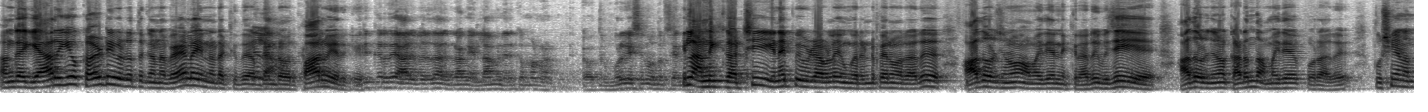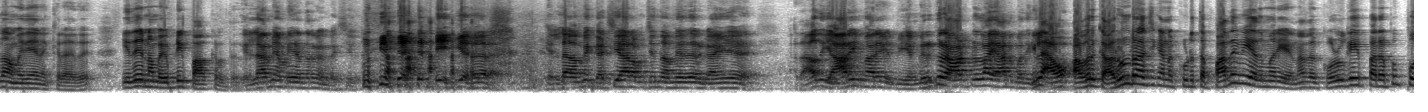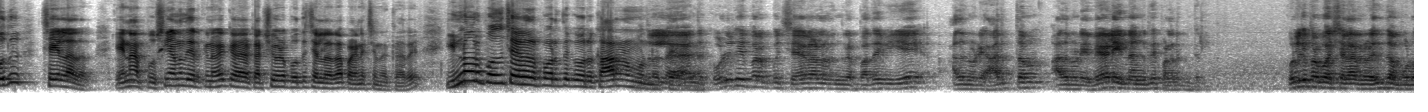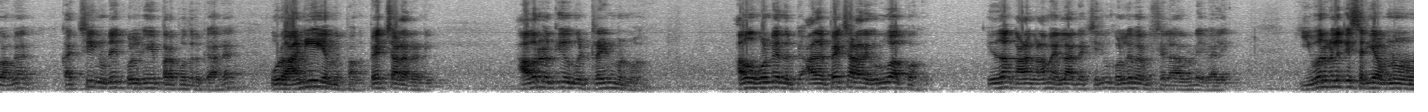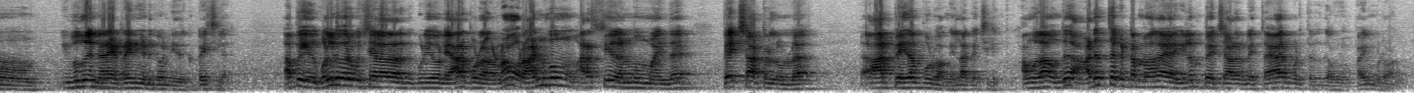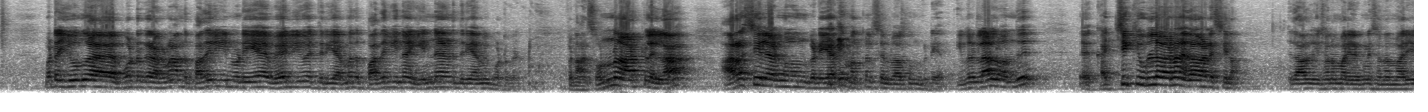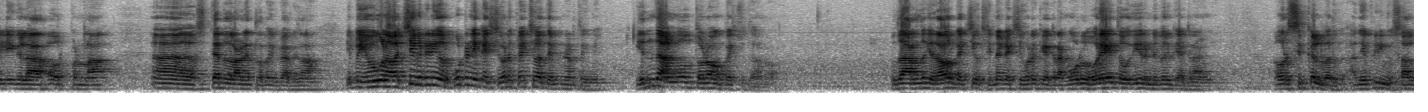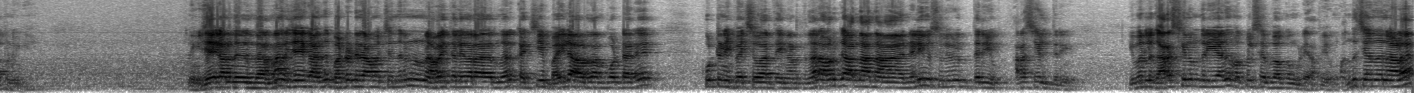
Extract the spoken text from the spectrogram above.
அங்கே யாரையோ கழட்டி விடுறதுக்கான வேலை நடக்குது அப்படின்ற ஒரு பார்வை இருக்குது இருக்கிறதே ஆறு பேர் தான் இருக்கிறாங்க எல்லாமே நெருக்கமான ஆட்கள் இப்போ ஒருத்தர் முருகேசன் ஒருத்தர் இல்லை அன்னைக்கு கட்சி இணைப்பு விழாவில் இவங்க ரெண்டு பேரும் வர்றாரு ஆதோர்ஜனும் அமைதியாக நிற்கிறாரு விஜய் ஆதோர்ஜனும் கடந்து அமைதியாக போகிறாரு புஷியானந்தும் அமைதியாக நிற்கிறாரு இதை நம்ம எப்படி பார்க்குறது? எல்லாமே அமைதியாக தான் இருக்காங்க கட்சியில். எல்லாமே கட்சி ஆரம்பிச்சிருந்து அமைதியாக இருக்காங்க. அதாவது யாரையும் மாறி எங்க இருக்கிற ஆட்கள்லாம் யாரும் இல்லை அவருக்கு அருண்ராஜுக்கு எனக்கு கொடுத்த பதவி அது மாதிரி என்ன அந்த கொள்கை பரப்பு பொது செயலாளர். ஏன்னா புஷியானது ஏற்கனவே க கட்சியோட பொதுச் செயலராக பயணிச்சுன்னு இன்னொரு பொதுச் செயலர் போகிறதுக்கு ஒரு காரணம் ஒன்று இல்ல இந்த கொள்கை பரப்பு செயலாளருங்கிற பதவியே அதனுடைய அர்த்தம் அதனுடைய வேலை என்னங்கிறதே பலருக்கும் தெரியல கொள்கை பரப்பு செயலாளர் எது தான் போடுவாங்க? கட்சியினுடைய கொள்கையை பரப்புவதற்காக ஒரு அணியை அமைப்பாங்க பேச்சாளர் அணி. அவர்களுக்கு இவங்க ட்ரெயின் பண்ணுவாங்க. அவங்க கொண்டு அந்த அந்த பேச்சாளரை உருவாக்குவாங்க. இதுதான் காலங்காலமாக எல்லா கட்சியிலும் கொள்கை பரப்பு செயலாளருடைய வேலை. இவர்களுக்கு சரியாக ஒன்றும் இவங்களும் நிறைய ட்ரைனிங் எடுக்க வேண்டியது இருக்குது பேச்சில். அப்போ இது கொள்கை பரப்பு செயலாளர் இருக்கக்கூடியவர்கள் யாரை போடுவாங்கன்னா ஒரு அனுபவம் அரசியல் அனுபவம் வாய்ந்த பேச்சாற்றல் உள்ள ஆட்களை தான் போடுவாங்க எல்லா கட்சியிலும். அவங்க தான் வந்து அடுத்த கட்டமாக இளம் பேச்சாளர்களை தயார்படுத்துறதுக்கு அவங்க பயன்படுவாங்க. பட் இவங்க போட்டிருக்கிறாங்கன்னா அந்த பதவியினுடைய வேல்யூவே தெரியாமல் அந்த பதவினா என்னன்னு தெரியாமல் போட்டிருக்காங்க. இப்போ நான் சொன்ன ஆட்கள் எல்லாம் அரசியல் அனுபவம் கிடையாது மக்கள் செல்வாக்கும் கிடையாது. இவர்களால் வந்து கட்சிக்கு உள்ளே வேணால் ஏதாவது வேலை செய்யலாம். ஏதாவது நீங்கள் சொன்ன மாதிரி ஏற்கனவே சொன்ன மாதிரி லீகலாக ஒர்க் பண்ணலாம். தேர்தல் ஆணையத்தில் போய் பேசலாம். இப்போ இவங்களை வச்சுக்கிட்டு நீங்கள் ஒரு கூட்டணி கட்சியோட பேச்சுவார்த்தை எப்படி நடத்துவீங்க? எந்த அனுபவத்தோட அவங்க பேச்சு தரோம் உதாரணத்துக்கு ஏதாவது ஒரு கட்சி ஒரு சின்ன கட்சி கூட கேட்குறாங்க ஒரு ஒரே தொகுதி ரெண்டு பேர் கேட்குறாங்க ஒரு சிக்கல் வருது. அது எப்படி நீங்கள் சால்வ் பண்ணுவீங்க? விஜயகாந்த் இருந்தாருன்னா விஜயகாந்த் பண்டோட்டி ராமச்சந்திரன் அவைத்தலைவராக இருந்தார். கட்சியை பயில அவர் தான் போட்டார். கூட்டணி பேச்சுவார்த்தை நடத்தினார். அவருக்கு அந்த அந்த நெளிவு சுழிவு தெரியும். அரசியல் தெரியும். இவர்களுக்கு அரசியலும் தெரியாது மக்கள் செல்வாக்கும் கிடையாது. அப்போ இவங்க வந்து சேர்ந்ததுனால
